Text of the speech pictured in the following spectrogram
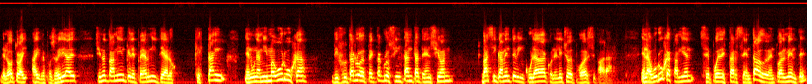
de lo otro hay responsabilidades, sino también que le permite a los que están en una misma burbuja, disfrutar los espectáculos sin tanta tensión, básicamente vinculada con el hecho de poder separar. En las burbujas también se puede estar sentado eventualmente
